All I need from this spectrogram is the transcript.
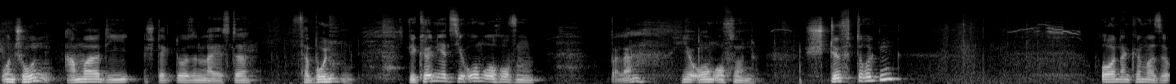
und schon haben wir die Steckdosenleiste verbunden. Wir können jetzt hier oben auch auf den, hier oben auf so einen Stift drücken. Und dann können wir sie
